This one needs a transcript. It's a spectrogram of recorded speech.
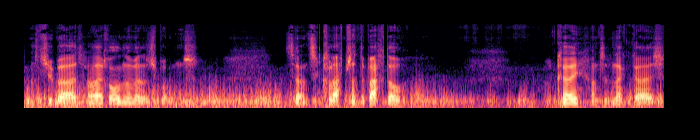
Not too bad. I like all the military buttons. Starting to collapse at the back though. Okay, on to the next guys.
